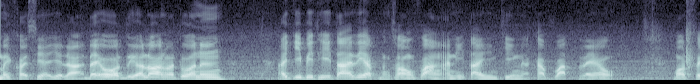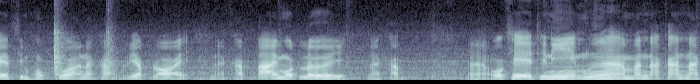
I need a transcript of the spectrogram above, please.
ไม่ค่อยเสียอยู่แล้วไดโอดเหลือรอดมาตัวหนึ่ง IGBT ตายเรียบทั้งสองฝั่งอันนี้ตายจริงๆนะครับ วัดแล้ว MOSFET 16 ตัวนะครับ เรียบร้อยนะครับ ตายหมดเลยนะครับ อ่าโอเค ทีนี้เมื่อมันอาการหนัก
